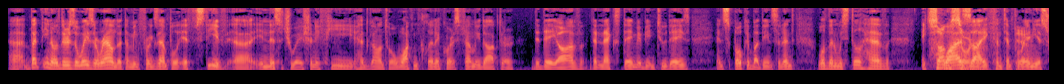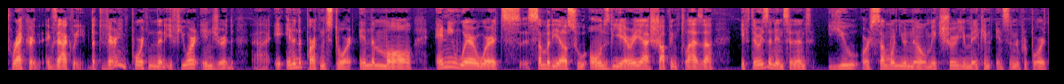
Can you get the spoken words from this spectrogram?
Uh, but you know, there's a ways around it. I mean, for example, if Steve, uh, in this situation, if he had gone to a walk-in clinic or his family doctor the day of, the next day, maybe in two days, and spoke about the incident, well, then we still have a Some sort of, quasi contemporaneous record. Exactly. But very important that if you are injured uh, in a department store, in a mall, anywhere where it's somebody else who owns the area, a shopping plaza, if there is an incident, you or someone you know, make sure you make an incident report.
